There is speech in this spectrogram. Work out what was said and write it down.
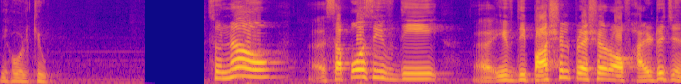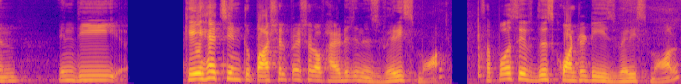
the whole cube. So, now uh, suppose if the uh, if the partial pressure of hydrogen in the K h into partial pressure of hydrogen is very small. Suppose if this quantity is very small,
